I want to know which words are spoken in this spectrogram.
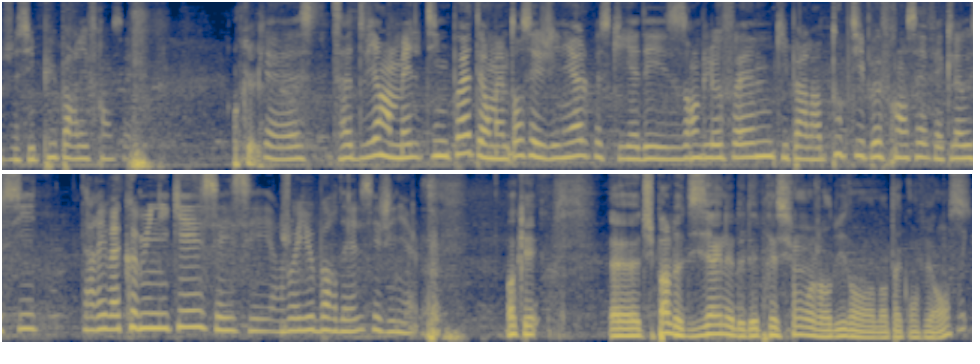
je sais plus parler français. Donc, euh, ça devient un melting pot et en même temps, c'est génial parce qu'il y a des anglophones qui parlent un tout petit peu français. Fait que là aussi, tu arrives à communiquer. C'est un joyeux bordel. C'est génial. Ok. Euh, tu parles de design et de dépression aujourd'hui dans, dans ta conférence.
